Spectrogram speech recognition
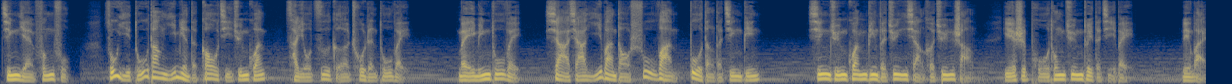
经验丰富。足以独当一面的高级军官才有资格出任都尉，每名都尉下辖一万到数万不等的精兵。新军官兵的军饷和军赏也是普通军队的几倍。另外，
